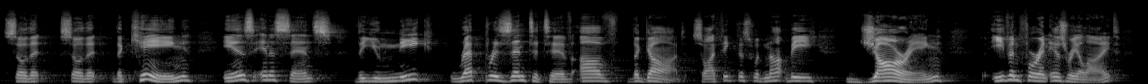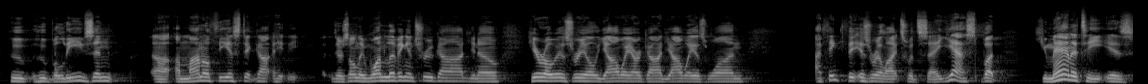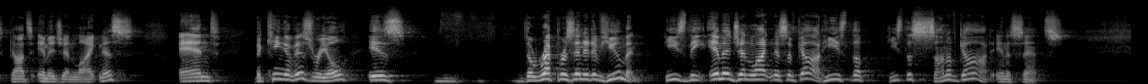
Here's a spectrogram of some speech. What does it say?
So that, so that the king is, in a sense, the unique representative of the God. So I think this would not be jarring, even for an Israelite who, who believes in uh, a monotheistic God. There's only one living and true God, you know, Hear O Israel, Yahweh our God, Yahweh is one. I think the Israelites would say, yes, but humanity is God's image and likeness, and the king of Israel is the representative human. He's the image and likeness of God. He's the, he's the Son of God, in a sense.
